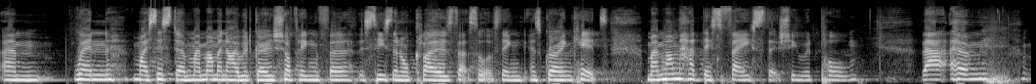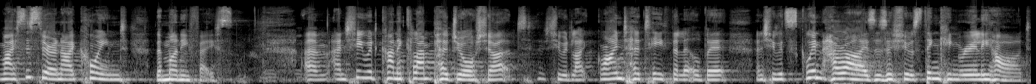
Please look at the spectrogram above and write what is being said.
um, when my sister, my mum, and I would go shopping for the seasonal clothes, that sort of thing, as growing kids. My mum had this face that she would pull that um, my sister and I coined the money face. Um, and she would kind of clamp her jaw shut. She would like grind her teeth a little bit, and she would squint her eyes as if she was thinking really hard.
